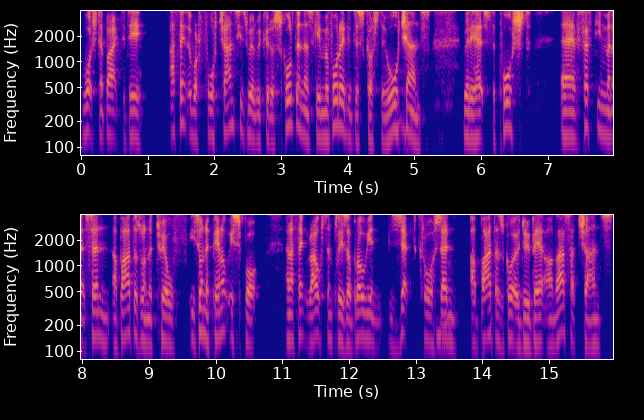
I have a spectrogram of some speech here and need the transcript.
watching it back today, I think there were four chances where we could have scored in this game. We've already discussed the O chance where he hits the post. Uh, 15 minutes in, Abada's on the 12. He's on the penalty spot. And I think Ralston plays a brilliant zipped cross in. Abada's got to do better. That's a chance.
